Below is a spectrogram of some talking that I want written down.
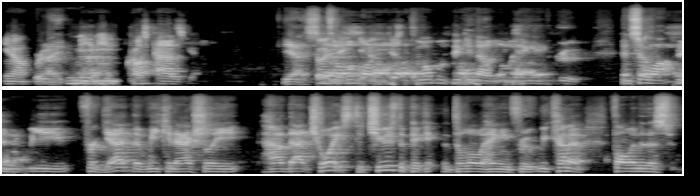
you know we're right. maybe cross paths again. Yeah so, so it's, all, about, just, it's all about picking that low hanging fruit. And so often we forget that we can actually have that choice to choose to pick the low hanging fruit. We kind of fall into this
